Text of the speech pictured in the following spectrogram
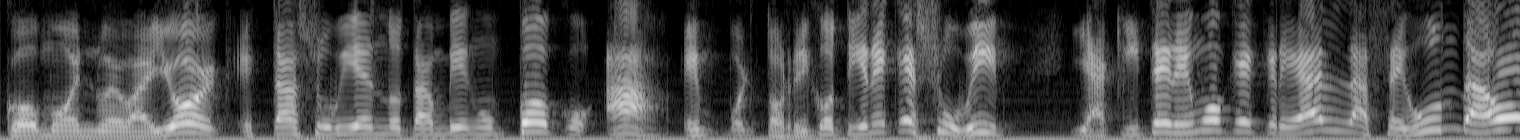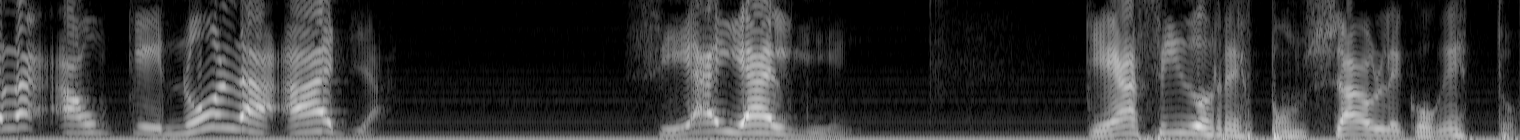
como en Nueva York está subiendo también un poco, ah, en Puerto Rico tiene que subir. Y aquí tenemos que crear la segunda ola, aunque no la haya. Si hay alguien que ha sido responsable con esto,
